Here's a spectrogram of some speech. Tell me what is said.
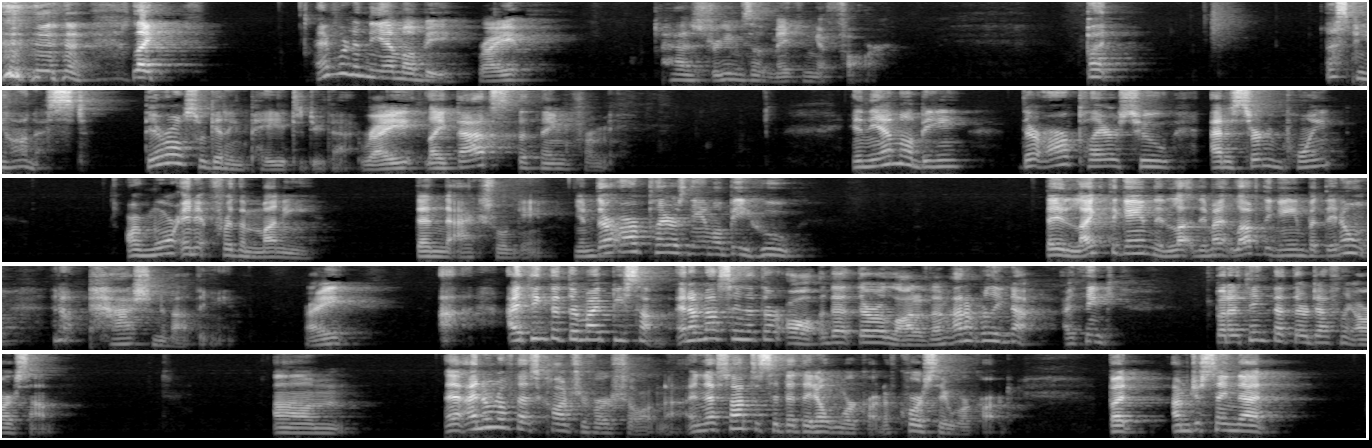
like everyone in the MLB, right, has dreams of making it far. But let's be honest, they're also getting paid to do that, right? Like that's the thing for me. In the MLB, there are players who, at a certain point, are more in it for the money than the actual game. You know, there are players in the MLB who They like the game. They lo- they might love the game, but they don't. They're not passionate about the game, right? I, I think that there might be some, and I'm not saying that they're all that there are a lot of them. I don't really know. I think, but I think that there definitely are some. Um, I don't know if that's controversial or not, and that's not to say that they don't work hard. Of course, they work hard, but I'm just saying that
